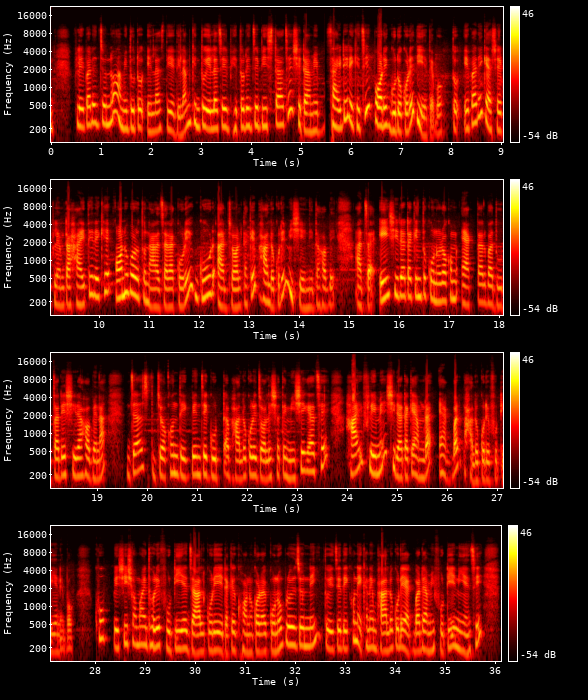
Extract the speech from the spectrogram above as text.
ফ্লেভারের জন্য আমি দুটো এলাচ দিয়ে দিলাম। কিন্তু এলাচের ভেতরের যে বীজটা আছে, সেটা আমি সাইডে রেখেছি, পরে গুঁড়ো করে দিয়ে দেব। তো এবারে গ্যাসের ফ্লেমটা হাইতে রেখে অনবরত নাড়াচাড়া করে গুড় আর জলটাকে ভালো করে মিশিয়ে নিতে হবে। আচ্ছা এই শিরাটা কিন্তু কোনো রকম একতার বা দুতারের শিরা হবে না। জাস্ট যখন দেখবেন যে গুড়টা ভালো করে জলের সাথে মিশে গেছে, হাই ফ্লেমে শিরাটাকে আমরা একবার ভালো করে ফুটিয়ে নেব। খুব বেশি সময় ধরে ফুটিয়ে জাল করে এটাকে ঘন করার কোনো প্রয়োজন নেই। তো এই যে দেখুন, এখানে ভালো করে একবারে আমি ফুটিয়ে নিয়েছি।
